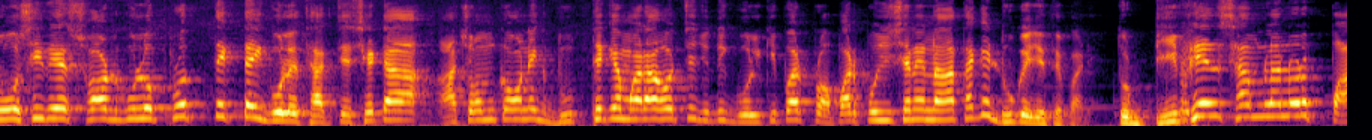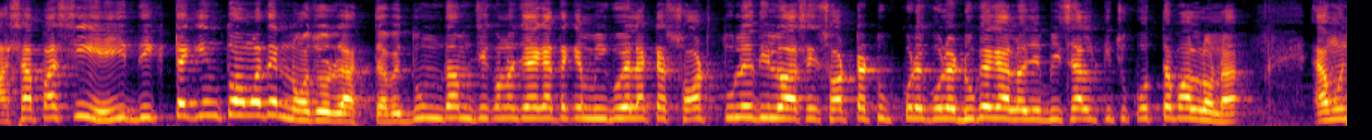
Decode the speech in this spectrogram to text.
রশিদের শটগুলো প্রত্যেকটাই গোলে থাকছে। সেটা আচমকা অনেক দূর থেকে মারা হচ্ছে, যদি গোলকিপার প্রপার পজিশনে না থাকে ঢুকে যেতে পারে। তো ডিফেন্স সামলানোর পাশাপাশি এই দিকটা কিন্তু আমাদের নজর রাখতে হবে। দুমদাম যে কোনো জায়গা থেকে মিগুয়েল একটা শট তুলে দিল আর সেই শটটা টুপ করে গোলে ঢুকে গেল যে বিশাল কিছু করতে পারল না। এমন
